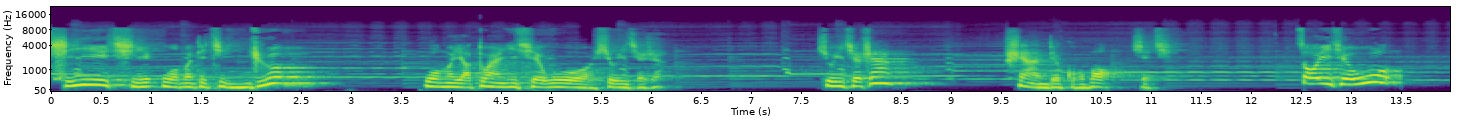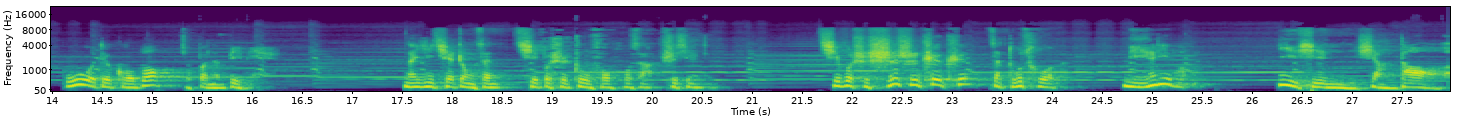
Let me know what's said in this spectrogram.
提起我们的警觉。我们要断一切恶，修一切善。修一切善，善的果报现起；造一切恶，恶的果报就不能避免。那一切众生岂不是诸佛菩萨实现的？岂不是时时刻刻在督促我们、勉励我们？一心向道啊！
